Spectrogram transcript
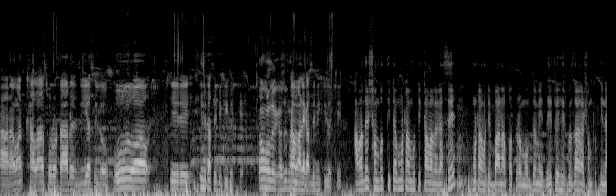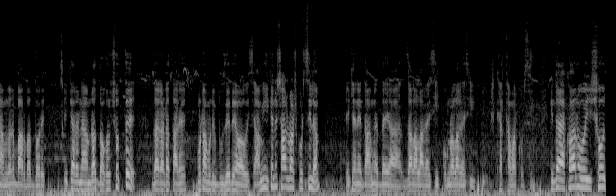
আর আমার খালা ছোটটার জিয়া ছিল ও এর এর কাছে বিক্রি করছে। কামালের কাছে কামালের কাছে বিক্রি করছে। আমাদের সম্পত্তিটা মোটামুটি কামালের কাছে মোটামুটি বানাপত্রের মাধ্যমে। যেহেতু হেরকো জায়গা সম্পত্তি না আমাদের বারবার ধরে। এই কারণে আমরা দখল সত্ত্বে জায়গাটা তারে মোটামুটি বুঝে দেওয়া হয়েছে। আমি এখানে চাষবাস করছিলাম। এখানে দেয়া জ্বালা লাগাইছি কুমড়া লাগাইছি খেত খামার করছি। কিন্তু এখন ওই সো-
